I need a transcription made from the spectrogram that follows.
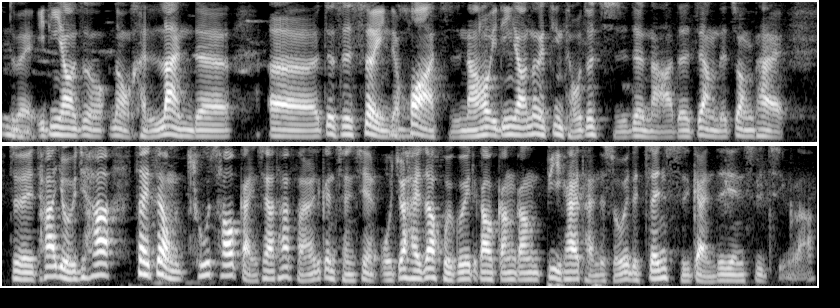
对不对？一定要这种那种很烂的呃，就是摄影的画质，然后一定要那个镜头就直的拿的这样的状态。对他有他在这种粗糙感下，他反而更呈现。我觉得还是要回归到刚刚避开谈的所谓的真实感这件事情啦。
